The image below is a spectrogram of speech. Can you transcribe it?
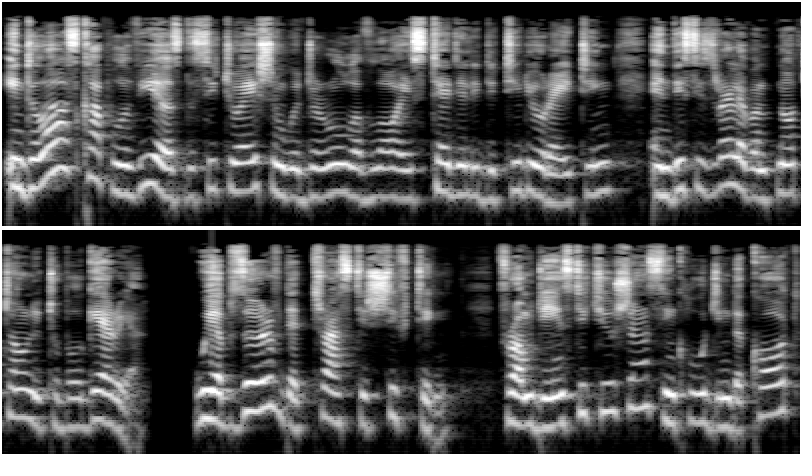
In the last couple of years, the situation with the rule of law is steadily deteriorating, and this is relevant not only to Bulgaria. We observe that trust is shifting from the institutions, including the court,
